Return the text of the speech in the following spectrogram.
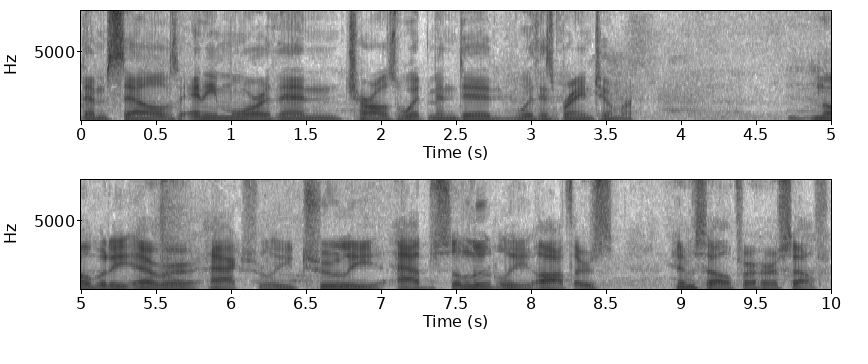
themselves any more than Charles Whitman did with his brain tumor. Nobody ever actually, truly, absolutely authors himself or herself.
